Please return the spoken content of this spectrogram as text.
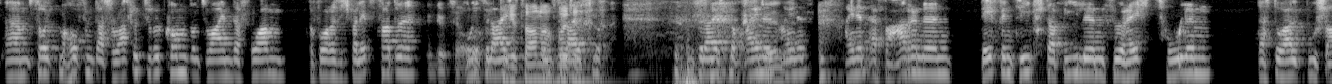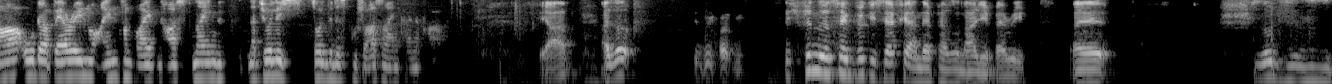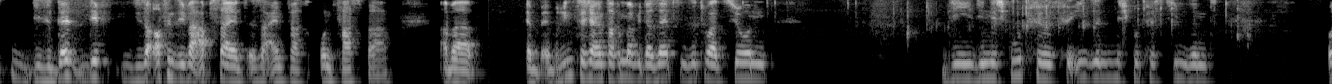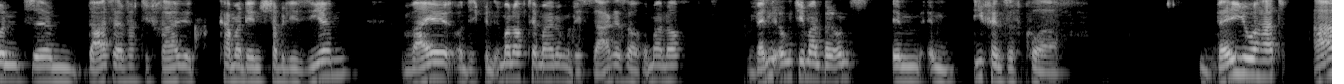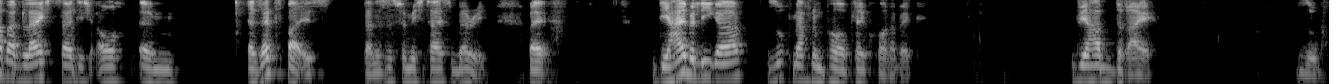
ähm, sollte man hoffen, dass Russell zurückkommt und zwar in der Form, bevor er sich verletzt hatte. Gibt's ja auch und noch. vielleicht, Gibt's auch noch, und vielleicht, noch, und vielleicht noch einen, einen, einen erfahrenen, defensiv stabilen für rechts holen, dass du halt Bouchard oder Barry nur einen von beiden hast. Nein, natürlich sollte das Bouchard sein, keine Frage. Ja, also ich finde, es hängt wirklich sehr viel an der Personalie Barry. Weil so diese, diese, diese offensive Upside ist einfach unfassbar. Aber er, er, bringt sich einfach immer wieder selbst in Situationen, die, die nicht gut für, für ihn sind, nicht gut fürs Team sind. Und ähm, da ist einfach die Frage, kann man den stabilisieren? Weil, und ich bin immer noch der Meinung, und ich sage es auch immer noch, wenn irgendjemand bei uns im, im Defensive Core Value hat, aber gleichzeitig auch ähm, ersetzbar ist, dann ist es für mich Tyson Berry. Weil die halbe Liga sucht nach einem Powerplay Quarterback. Wir haben drei. So.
